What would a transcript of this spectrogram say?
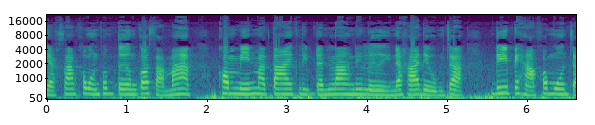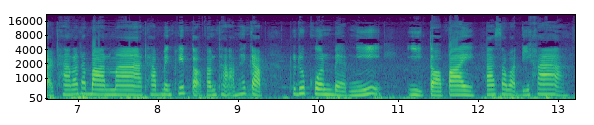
อยากทราบข้อมูลเพิ่มเติมก็สามารถคอมเมนต์มาใต้คลิปด้านล่างได้เลยนะคะ เดี๋ยวผมจะรีบไปหาข้อมูลจากทางรัฐบาลมาทำเป็นคลิปตอบคำถามให้กับ ทุกๆคนแบบนี้อีกต่อไป สวัสดีค่ะ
